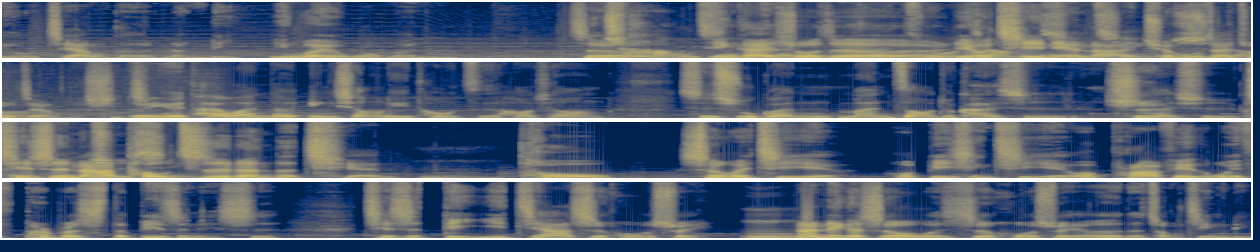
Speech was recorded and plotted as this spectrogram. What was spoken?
有这样的能力，因为我们这应该说这六七年来全部在做这样的事情。对，因为台湾的影响力投资好像。是树冠蛮早就开始，是开始。其实拿投资人的钱，嗯，投社会企业或 B 型企业或 profit with purpose 的 business，其实第一家是活水。嗯，那那个时候我是活水二的总经理，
